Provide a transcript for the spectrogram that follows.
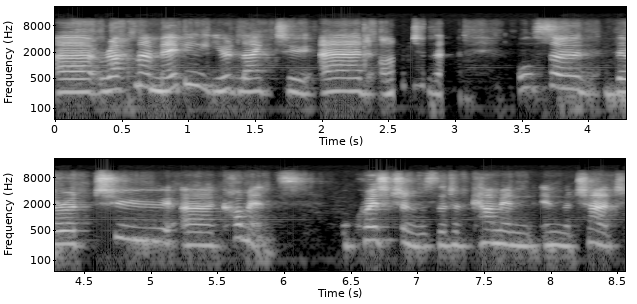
uh, Rahma, maybe you'd like to add on to that. Also, there are two uh, comments or questions that have come in in the chat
